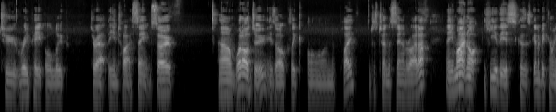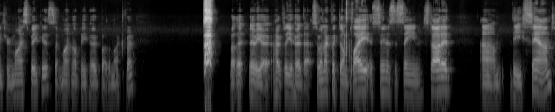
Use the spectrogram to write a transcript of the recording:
to repeat or loop throughout the entire scene. So um, what I'll do is I'll click on play, just turn the sound right up. Now you might not hear this because it's going to be coming through my speakers, so it might not be heard by the microphone. But there we go. Hopefully you heard that. So when I clicked on play, as soon as the scene started, um, the sound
